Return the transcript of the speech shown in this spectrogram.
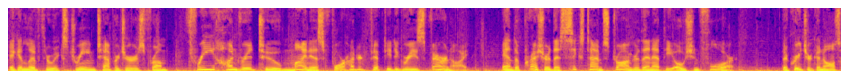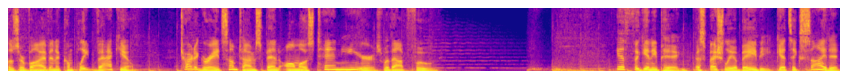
It can live through extreme temperatures from 300 to minus 450 degrees Fahrenheit, and the pressure that's six times stronger than at the ocean floor. The creature can also survive in a complete vacuum. Tardigrades sometimes spend almost 10 years without food. If a guinea pig, especially a baby, gets excited,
